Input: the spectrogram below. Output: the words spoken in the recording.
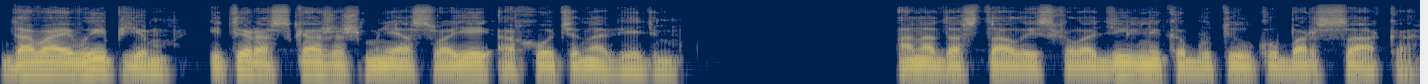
Давай выпьем, и ты расскажешь мне о своей охоте на ведьм». Она достала из холодильника бутылку барсака,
